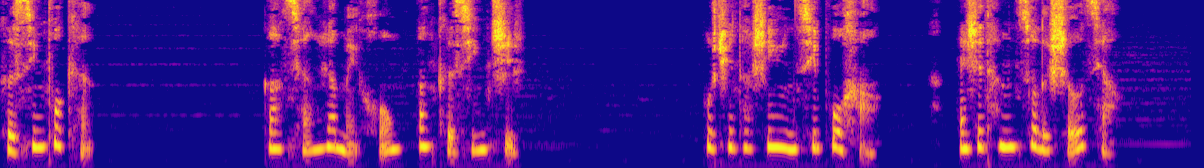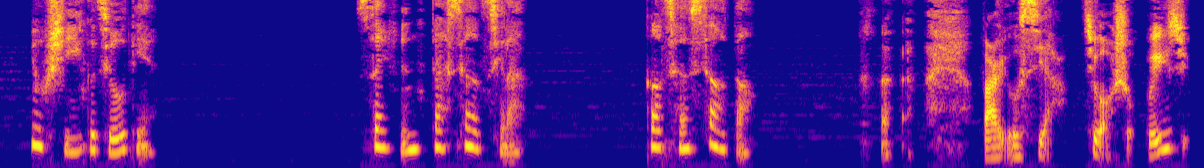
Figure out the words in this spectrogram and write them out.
可心不肯。高强让美红帮可心治。不知道是运气不好，还是他们做了手脚，又是一个九点。三人大笑起来。高强笑道：“玩游戏啊，就要守规矩。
